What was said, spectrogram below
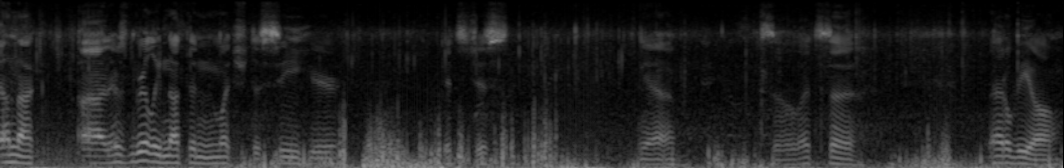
I'm not. Uh, there's really nothing much to see here. It's just, yeah. So let's. Uh, that'll be all.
